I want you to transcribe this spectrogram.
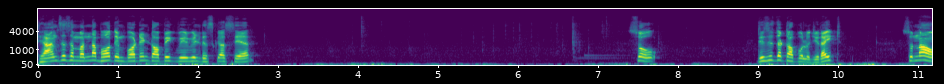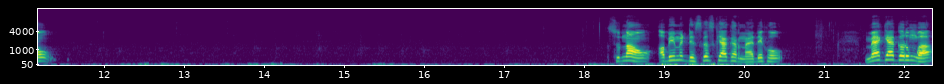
ध्यान से समझना, बहुत important topic we will discuss here so this is the topology right so now so now अभी मैं डिस्कस क्या करना है, देखो। मैं क्या करूँगा?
